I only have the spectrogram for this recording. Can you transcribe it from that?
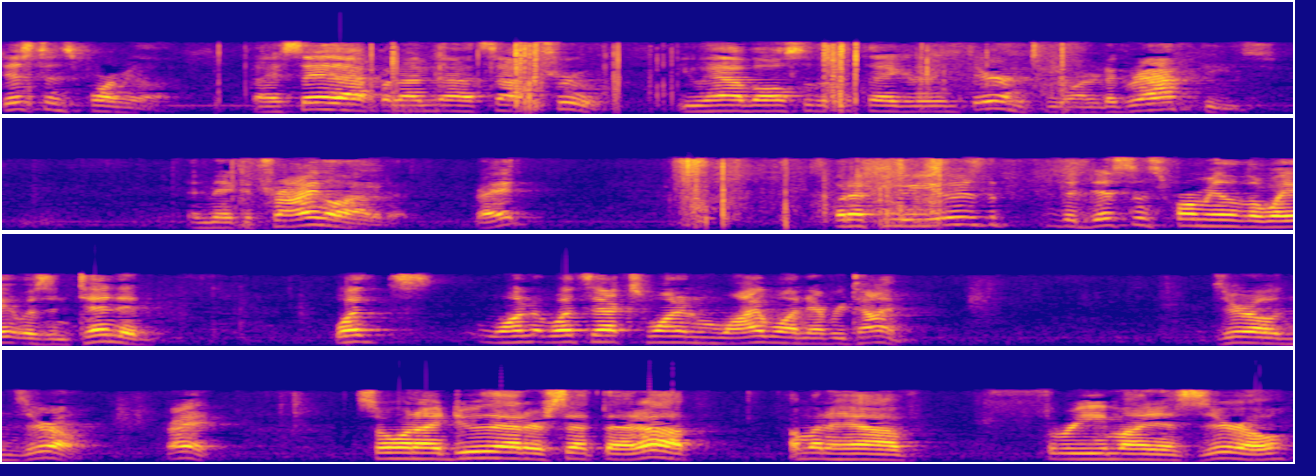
Distance formula. I say that, but I'm, that's not true. You have also the Pythagorean theorem if you wanted to graph these and make a triangle out of it, right? But if you use the, the distance formula the way it was intended, what's one, what's x1 and y1 every time? Zero and zero, right? So when I do that or set that up, I'm going to have 3 minus 0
